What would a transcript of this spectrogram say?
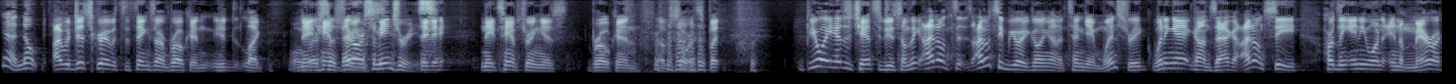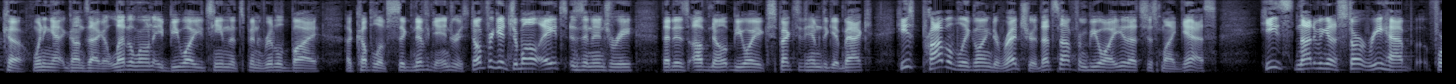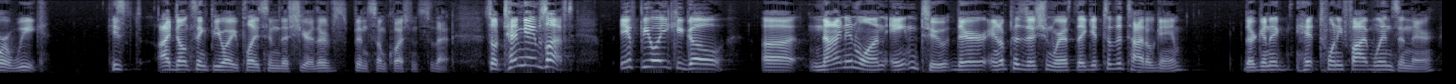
Yeah, no. I would disagree with the things aren't broken. You'd, like Nate there are some injuries. Nate- Nate's hamstring is broken of sorts, but BYU has a chance to do something. I don't. Th- I don't see BYU going on a ten game win streak, winning at Gonzaga. I don't see hardly anyone in America winning at Gonzaga, let alone a BYU team that's been riddled by a couple of significant injuries. Don't forget Jamal Aytes is an injury that is of note. BYU expected him to get back. He's probably going to redshirt. That's not from BYU. That's just my guess. He's not even going to start rehab for a week. He's. I don't think BYU plays him this year. There's been some questions to that. So ten games left. If BYU could go uh, nine and one, eight and two, they're in a position where if they get to the title game, they're going to hit 25 wins in there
